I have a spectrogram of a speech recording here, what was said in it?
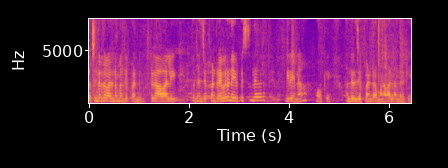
వచ్చిన తర్వాత వదినమ్మకి చెప్పండి. కావాలి. కొంచెం చెప్పండి. రా. ఎవరు నేర్పిస్తుంది ఎవరు? మీరేనా? ఓకే. అందరికి చెప్పండి రా మన వాళ్ళందరికీ.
